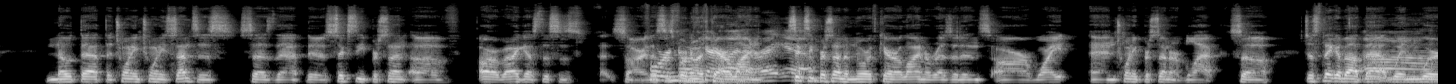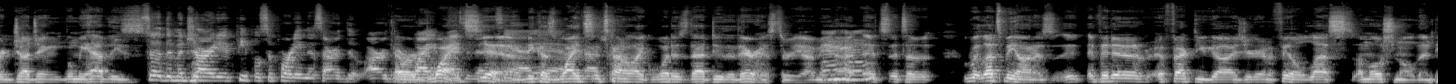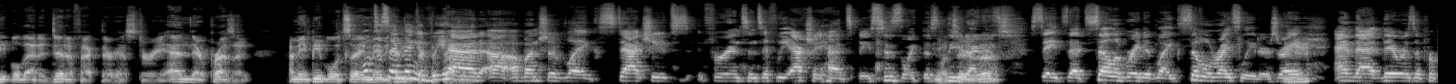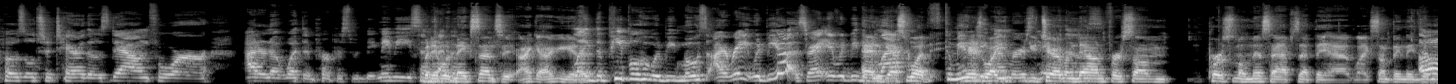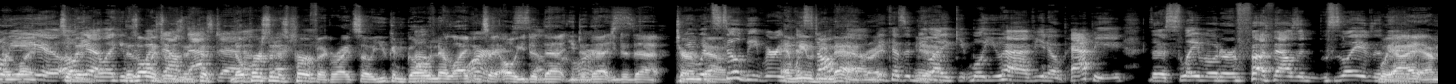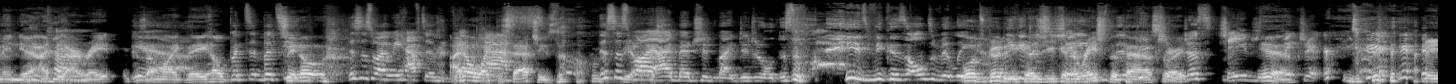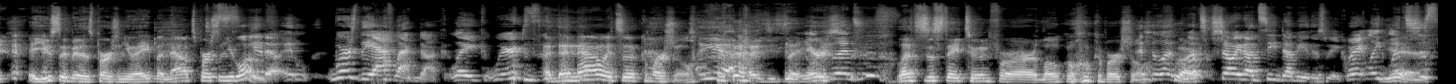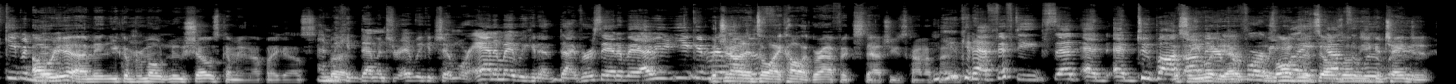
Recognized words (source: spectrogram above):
note that the 2020 census says that there's 60 percent of or I guess this is uh, sorry, For this is for North North Carolina, Carolina. right? Yeah. Sixty percent of North Carolina residents are white, and twenty percent are black. So just think about that Ah. when we're judging when we have these So the majority of people supporting this are the are the or white whites, residents. yeah, because yeah, whites, it's kind of like, what does that do to their history? I mean, I- Mhm. it's it's a. But let's be honest. If it didn't affect you guys, you're going to feel less emotional than people that it did affect their history and their present. I mean, people would say Well, it's the same thing. If we the had uh, a bunch of like statutes, for instance, if we actually had spaces like this in Let's the United this. States that celebrated like civil rights leaders, right? Mhm. And that there was a proposal to tear those down for I don't know what the purpose would be. Maybe some But it would of- make sense. I, I could get like it. the people who would be most irate would be us, right? It would be the and black guess what? community Here's why members. you, you tear them those. down for some personal mishaps that they had, like something they did Oh, in their yeah, life. yeah. So Oh, yeah, like there's always reasons that no person is perfect, right? So you can go Of in their life and say, "Oh, you did that, you did that, you did that." Tear we would down. still be very And pissed we would be off mad, though, right? because it'd be Yeah. like, well, you have you know Pappy, the slave owner of a thousand slaves. and well, yeah, I, I mean, yeah, I'd come- be irate because I'm like they help. but but so you know, this is why we have to. I don't like the statues though. This is why. I mentioned my digital displays because ultimately, Well, it's good because you can erase the past, right? Just change the picture. I mean, it used to be this person you hate, but now it's person you love. You know, it, where's the Aflac duck? Like, where's and then now it's a commercial. Yeah. You say, let's, just- let's just stay tuned for our local commercial. let- what's showing on CW this week, right? Like, let's just keep it. Oh yeah, I mean you can promote new shows coming up, I guess. And but, we could demonstrate. We could show more anime. We could have diverse anime. I mean, you can. but you're not just, into like holographic statues kind of thing. You could have Fifty Cent and and Tupac so on you there would, yeah, performing. as long as like, it's as long as you can change it.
